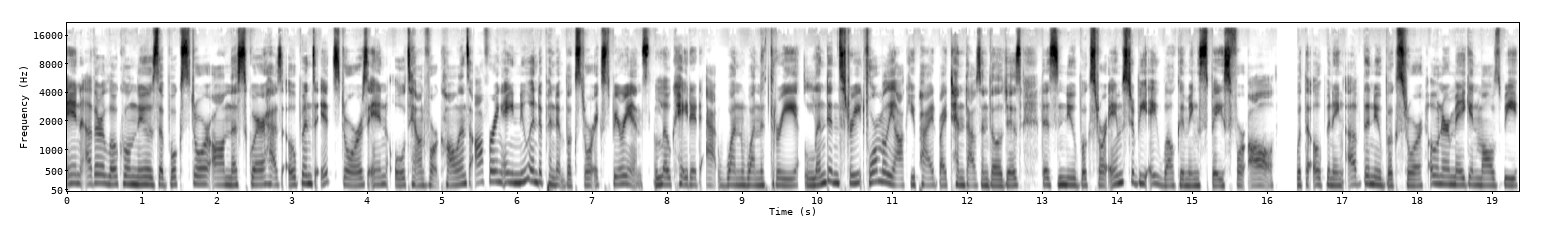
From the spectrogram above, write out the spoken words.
In other local news, a bookstore on the square has opened its doors in Old Town Fort Collins, offering a new independent bookstore experience. Located at 113 Linden Street, formerly occupied by 10,000 Villages, this new bookstore aims to be a welcoming space for all. With the opening of the new bookstore, owner Megan Malsby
